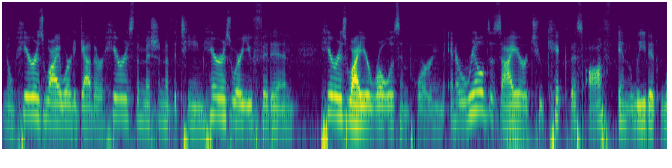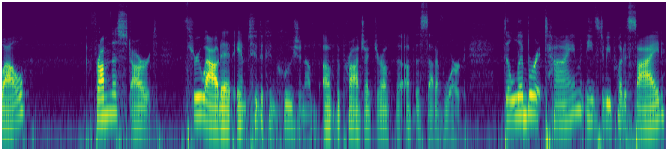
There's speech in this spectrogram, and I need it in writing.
you know here is why we're together. Here is the mission of the team. Here is where you fit in. Here is why your role is important. And a real desire to kick this off and lead it well from the start throughout it and to the conclusion of, of the project or of the of the set of work. Deliberate time needs to be put aside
